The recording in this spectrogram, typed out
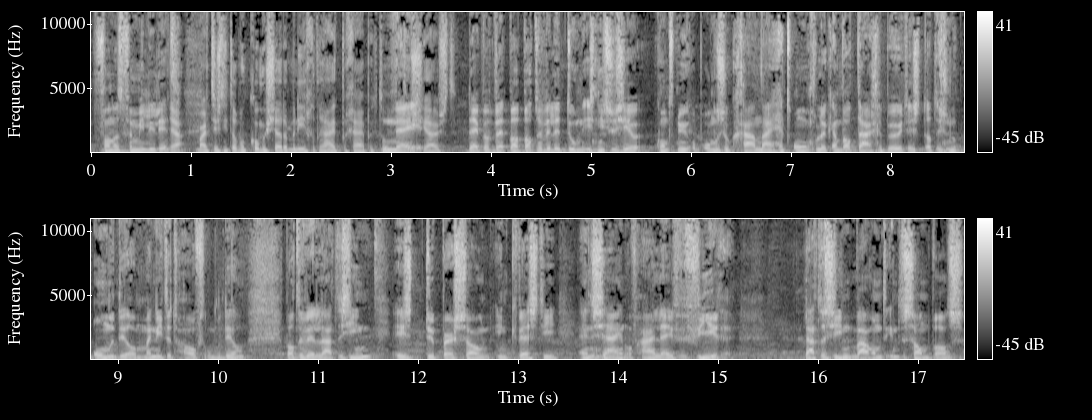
van het familielid. Ja, maar het is niet op een commerciële manier gedraaid, begrijp ik toch? Nee, Het is juist... nee wat, wat, wat we willen doen is niet zozeer continu op onderzoek gaan naar het ongeluk en wat daar gebeurd is. Dat is een onderdeel, maar niet het hoofdonderdeel. Wat we willen laten zien is de persoon in kwestie en zijn of haar leven vieren. Laten zien waarom het interessant was,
